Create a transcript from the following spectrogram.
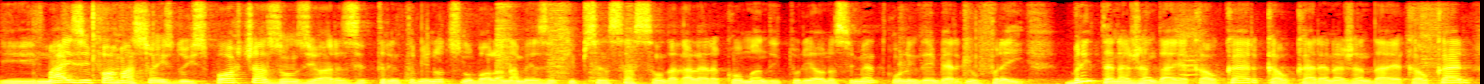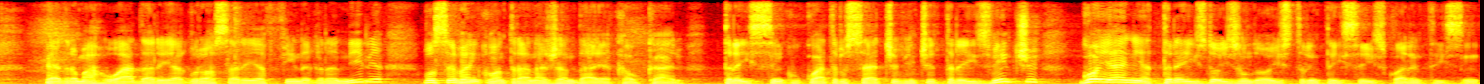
E mais informações do esporte às 11 horas e 30 minutos no Bola na Mesa, equipe Sensação da Galera, comando Ituriel Nascimento com Lindenberg e o Frei. Brita na Jandaia Calcário, Calcária na Jandaia Calcário, Pedra marroada, areia grossa, areia fina, granilha, você vai encontrar na Jandaia Calcário. 3547-2320, Goiânia 3212-3645.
